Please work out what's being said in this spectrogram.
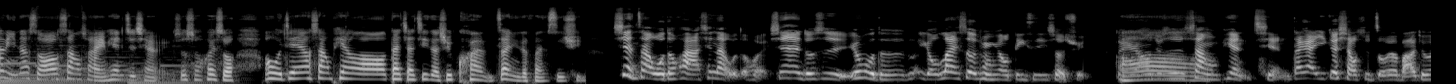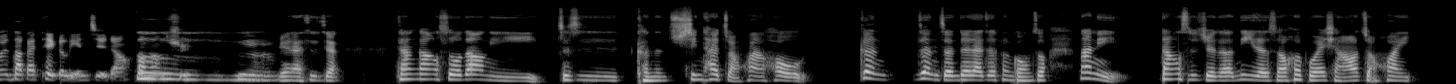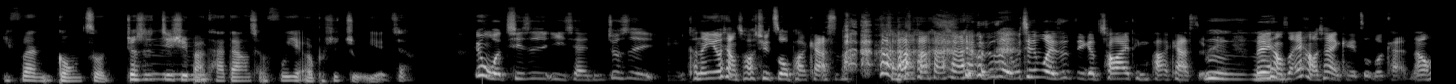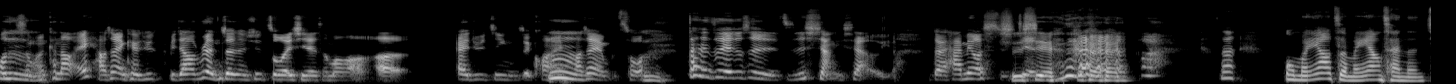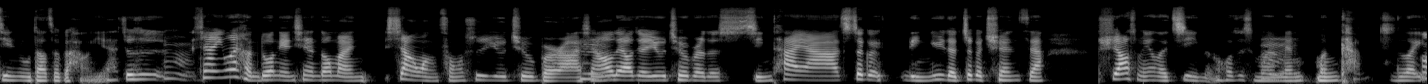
那你那时候上传影片之前，就是会说哦，我今天要上片喽，大家记得去看，在你的粉丝群。现在我的话，现在我都会，现在都是因为我的有赖社群，有 DC 社群，对，然后就是上片前大概一个小时左右吧，就会大概贴个链接这样放上去。嗯，原来是这样。刚刚说到你就是可能心态转换后更认真对待这份工作，那你当时觉得腻的时候，会不会想要转换一份工作，就是继续把它当成副业而不是主业这样？因为我其实以前就是可能也有想说要去做 podcast 吧，因为我就是其实我也是一个超爱听 podcast 的人，所以想说哎，好像也可以做做看，然后或者什么看到哎，好像也可以去比较认真的去做一些什么呃。IG 经营这块好像也不错，但是这些就是只是想一下而已，对，还没有实现。那我们要怎么样才能进入到这个行业？就是现在，因为很多年轻人都蛮向往从事 YouTuber 啊，想要了解 YouTuber 的形态啊，这个领域的这个圈子啊，需要什么样的技能或者什么门门槛之类的。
